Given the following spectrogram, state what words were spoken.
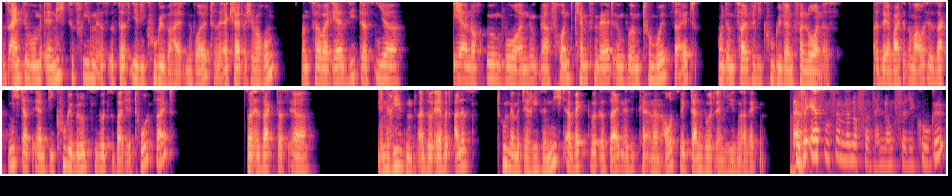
Das Einzige, womit er nicht zufrieden ist, ist, dass ihr die Kugel behalten wollt. Und er erklärt euch ja warum. Und zwar, weil er sieht, dass ihr eher noch irgendwo an irgendeiner Front kämpfen werdet, irgendwo im Tumult seid und im Zweifel die Kugel dann verloren ist. Also er weitet nochmal aus, er sagt nicht, dass er die Kugel benutzen wird, sobald ihr tot seid, sondern er sagt, dass er den Riesen, also er wird alles tun, damit der Riese nicht erweckt wird, es sei denn, er sieht keinen anderen Ausweg, dann wird er den Riesen erwecken. Also erstens haben wir noch Verwendung für die Kugel.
